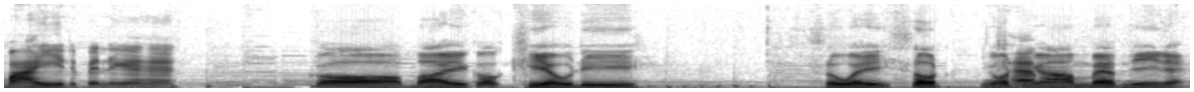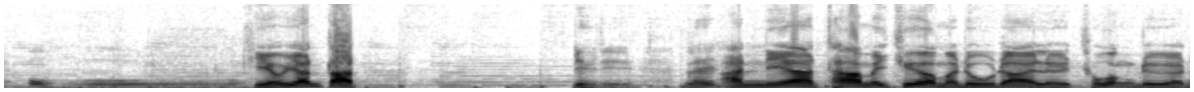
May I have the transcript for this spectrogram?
ใบเป็นยังไงฮะ ก็ใบก็เขียวดี สวยสดงดครับ งามแบบนี้เนี่ยโอ้โห เขียวยันตัดเดี๋ยวเดี๋ยวแล้วอันเนี้ยถ้าไม่เชื่อมาดูได้เลยช่วงเดือน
